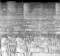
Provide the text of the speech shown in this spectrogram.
different names.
